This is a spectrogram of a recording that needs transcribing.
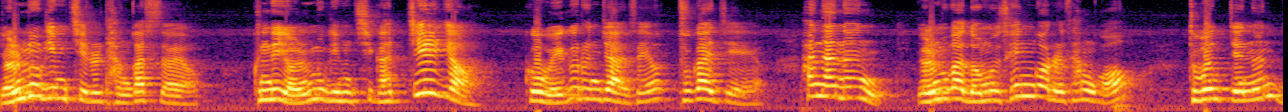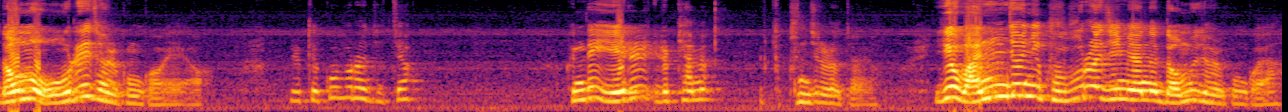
열무김치를 담갔어요. 근데 열무김치가 질겨. 그거 왜 그런지 아세요? 두 가지예요. 하나는 열무가 너무 센 거를 산 거. 두 번째는 너무 오래 절근 거예요. 이렇게 구부러지죠? 근데 얘를 이렇게 하면 이렇게 분질러져요. 이게 완전히 구부러지면 너무 절근 거야.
